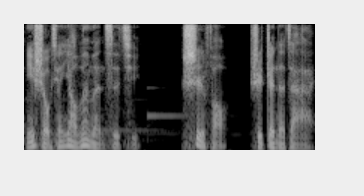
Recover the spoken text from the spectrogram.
你首先要问问自己，是否是真的在爱。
